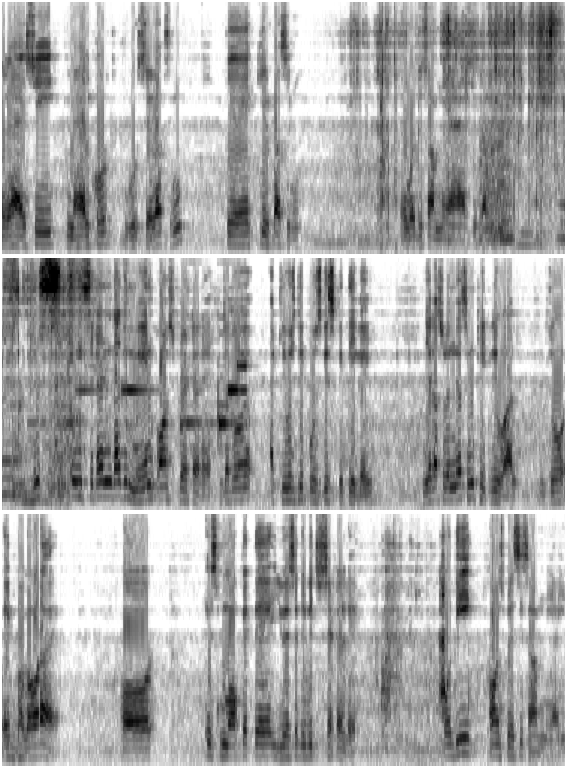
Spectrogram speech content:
ਰਿਹਾਇਸ਼ੀ ਮਹਿਲ ਖੁਰਦ, ਗੁਰਸੇਵਕ ਸਿੰਘ ਤੇ ਕਿਰਪਾ ਸਿੰਘ। ਉਹ ਵਜੂ ਸਾਹਮਣੇ ਆਇਆ ਸੀਗਾ। ਇਸ ਇਨਸੀਡੈਂਟ ਦਾ ਜੋ ਮੇਨ ਕਨਸਪੀਰੇਟਰ ਹੈ, ਜਦੋਂ ਅਕਿਊਜ਼ ਦੀ ਪੁੱਛਗਿੱਛ ਕੀਤੀ ਗਈ, ਜਿਹੜਾ ਸੁਰਿੰਦਰ ਸਿੰਘ ਠੀਕਰੀਵਾਲ, ਜੋ ਇੱਕ ਭਗੌੜਾ ਹੈ ਔਰ ਇਸ ਮੌਕੇ ਤੇ ਯੂਐਸਏ ਦੇ ਵਿੱਚ ਸੈਟਲਡ ਹੈ, ਉਹਦੀ ਕਨਸਪੀਰੇਸੀ ਸਾਹਮਣੇ ਆਈ।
